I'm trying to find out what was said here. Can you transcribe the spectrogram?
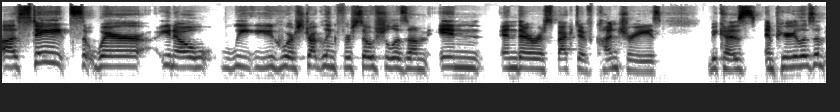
uh, states where you know we who are struggling for socialism in in their respective countries because imperialism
